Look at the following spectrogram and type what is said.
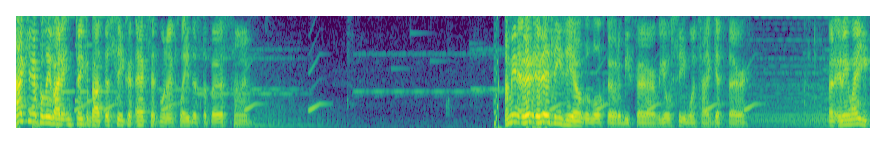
I, I can't believe I didn't think about the secret exit when I played this the first time. I mean, it, it is easy to overlook, though, to be fair. You'll see once I get there. But anyway, you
